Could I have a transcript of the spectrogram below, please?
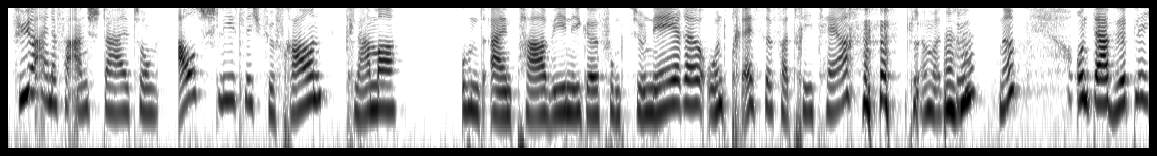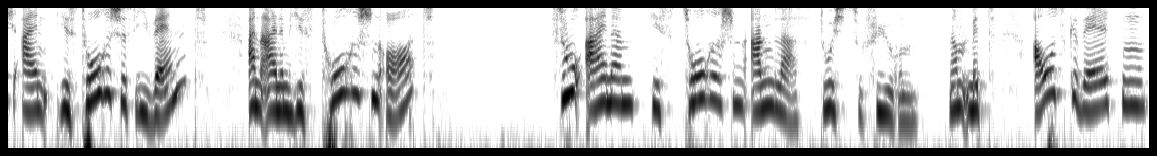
Für eine Veranstaltung ausschließlich für Frauen, Klammer, und ein paar wenige Funktionäre und Pressevertreter, Klammer zu. Ne? Und da wirklich ein historisches Event an einem historischen Ort zu einem historischen Anlass durchzuführen. Ne? Mit ausgewählten,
